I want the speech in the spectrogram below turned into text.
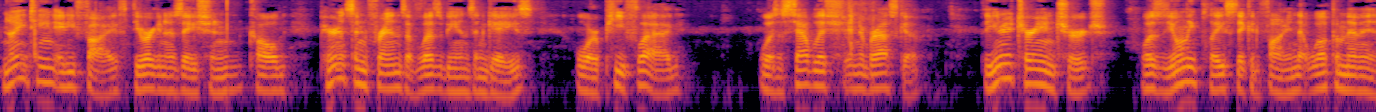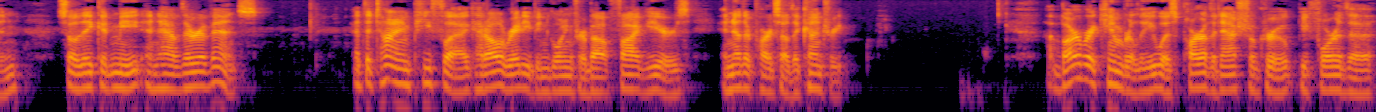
1985, the organization called Parents and Friends of Lesbians and Gays, or PFLAG, was established in Nebraska. The Unitarian Church was the only place they could find that welcomed them in so they could meet and have their events. At the time, PFLAG had already been going for about five years in other parts of the country. Uh, Barbara Kimberly was part of the national group before the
